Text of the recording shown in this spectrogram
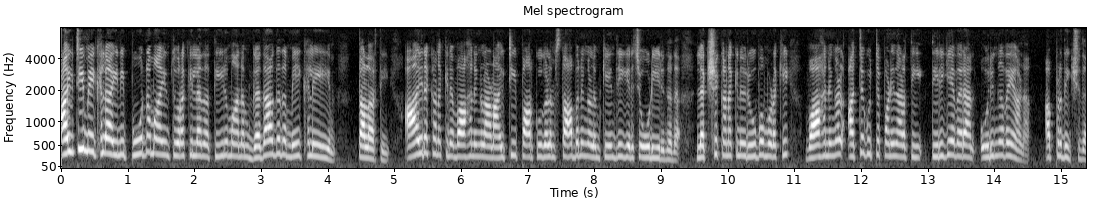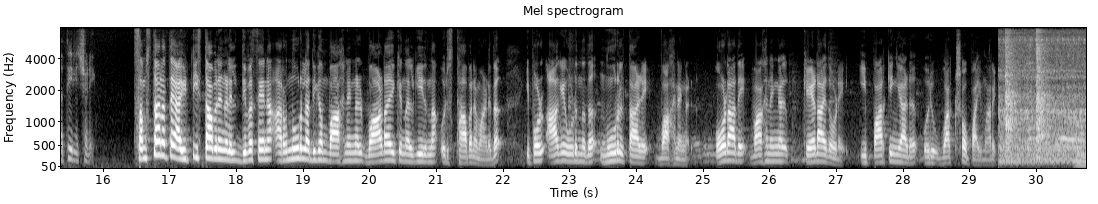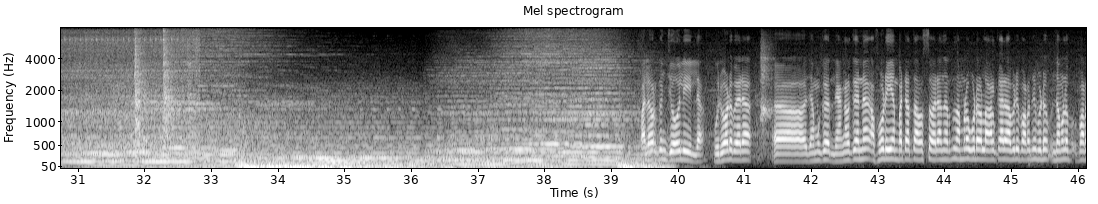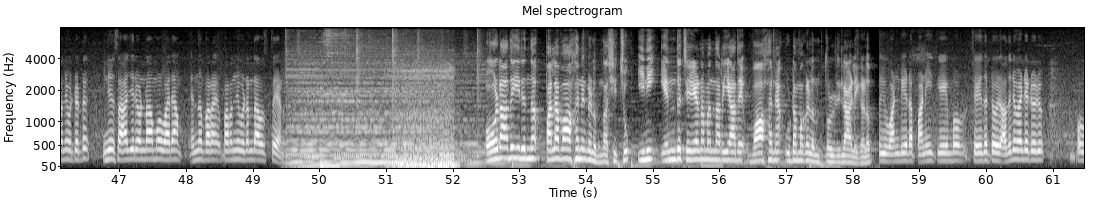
I T മേഖല ഇനി പൂർണമായും തുറക്കില്ലെന്ന തീരുമാനം ഗതാഗത മേഖലയെയും തളർത്തി. ആയിരക്കണക്കിന് വാഹനങ്ങളാണ് ഐ ടി പാർക്കുകളും സ്ഥാപനങ്ങളും കേന്ദ്രീകരിച്ച് ഓടിയിരുന്നത്. ലക്ഷക്കണക്കിന് രൂപ മുടക്കി വാഹനങ്ങൾ അറ്റകുറ്റപ്പണി നടത്തി തിരികെ വരാൻ ഒരുങ്ങവെയാണ് അപ്രതീക്ഷിത തിരിച്ചടി. സംസ്ഥാനത്തെ ഐ ടി സ്ഥാപനങ്ങളിൽ ദിവസേന അറുന്നൂറിലധികം വാഹനങ്ങൾ വാടകയ്ക്ക് നൽകിയിരുന്ന ഒരു സ്ഥാപനമാണിത്. ഇപ്പോൾ ആകെ ഓടുന്നത് നൂറിൽ താഴെ വാഹനങ്ങൾ. ഓടാതെ വാഹനങ്ങൾ കേടായതോടെ ഈ പാർക്കിംഗ് യാർഡ് ഒരു വർക്ക്ഷോപ്പായി മാറി. പലർക്കും ജോലിയില്ല. ഒരുപാട് പേര് നമുക്ക് ഞങ്ങൾക്ക് തന്നെ അഫോർഡ് ചെയ്യാൻ പറ്റാത്ത അവസ്ഥ വരാൻ നേരത്ത് നമ്മുടെ കൂടെയുള്ള ആൾക്കാർ അവർ പറഞ്ഞു വിടും. നമ്മൾ പറഞ്ഞു വിട്ടിട്ട് ഇനി സാഹചര്യം ഉണ്ടാകുമ്പോൾ വരാം എന്ന് പറഞ്ഞു വിടേണ്ട അവസ്ഥയാണ്. ഓടാതെ ഇരുന്ന് പല വാഹനങ്ങളും നശിച്ചു. ഇനി എന്ത് ചെയ്യണമെന്നറിയാതെ വാഹന ഉടമകളും തൊഴിലാളികളും. ഈ വണ്ടിയുടെ പണി ചെയ്യുമ്പോൾ ചെയ്തിട്ട് അതിനു വേണ്ടിയിട്ടൊരു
